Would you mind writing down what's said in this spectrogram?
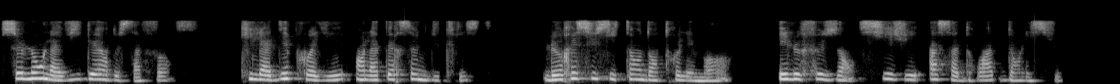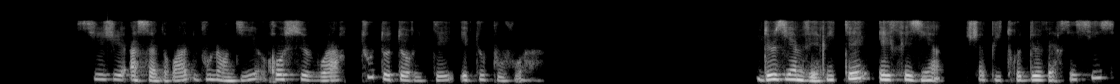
selon la vigueur de sa force, qu'il a déployée en la personne du Christ, le ressuscitant d'entre les morts et le faisant siéger à sa droite dans les cieux. siéger à sa droite, voulant dire recevoir toute autorité et tout pouvoir. Deuxième vérité, Éphésiens chapitre 2 verset 6,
